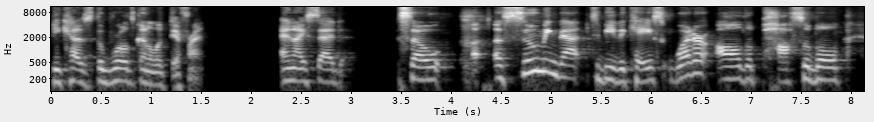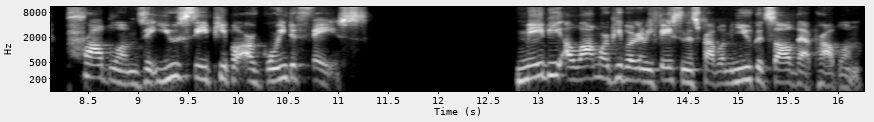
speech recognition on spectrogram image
because the world's going to look different and i said so, uh, assuming that to be the case, what are all the possible problems that you see people are going to face? Maybe a lot more people are going to be facing this problem, and you could solve that problem.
